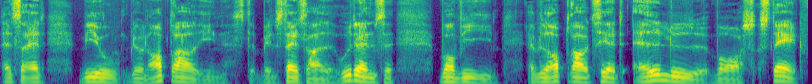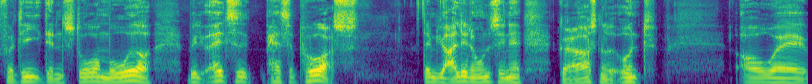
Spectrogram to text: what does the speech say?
Altså at vi jo blev opdraget i en, en statsejet uddannelse, hvor vi er blevet opdraget til at adlyde vores stat, fordi den store moder vil jo altid passe på os. Den vil jo aldrig nogensinde gøre os noget ondt. Og øh,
